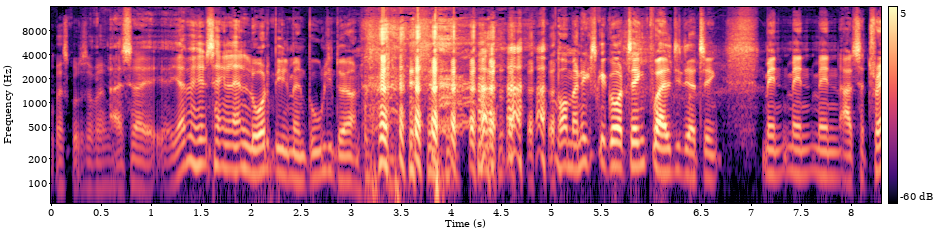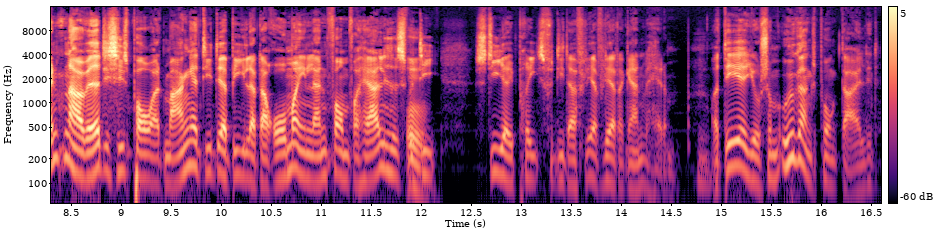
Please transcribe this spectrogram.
hvad skulle det så være? Altså, jeg vil helst have en eller anden lortebil med en bule i døren. Hvor man ikke skal gå og tænke på alle de der ting. Men, men, men altså, trenden har jo været de sidste par år, at mange af de der biler, der rummer en eller anden form for herlighedsværdi, mm. Stiger i pris, fordi der er flere og flere, der gerne vil have dem. Mm. Og det er jo som udgangspunkt dejligt.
